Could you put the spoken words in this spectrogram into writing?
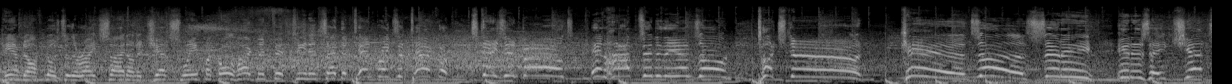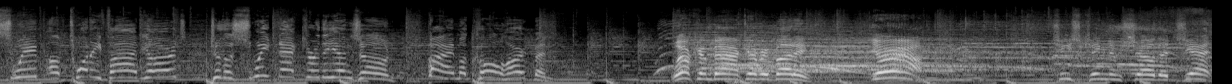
Handoff goes to the right side on a jet sweep. Mecole Hardman 15 inside the 10, breaks a tackle, stays in bounds, and hops into the end zone. Touchdown! Kansas City! It is a jet sweep of 25 yards to the sweet nectar of the end zone by Mecole Hardman. Welcome back, everybody. Yeah! Chiefs Kingdom Show, the Jet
